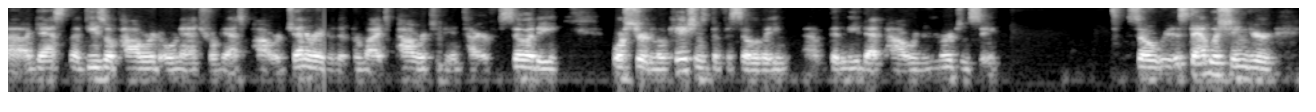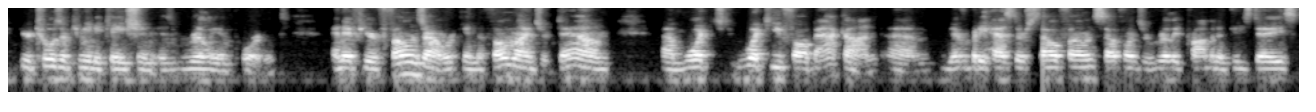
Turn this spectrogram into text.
uh, a gas, a diesel powered or natural gas powered generator that provides power to the entire facility or certain locations of the facility uh, that need that power in an emergency. So establishing your your tools of communication is really important. And if your phones aren't working, the phone lines are down, um, what what do you fall back on? Um, everybody has their cell phones. Cell phones are really prominent these days,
